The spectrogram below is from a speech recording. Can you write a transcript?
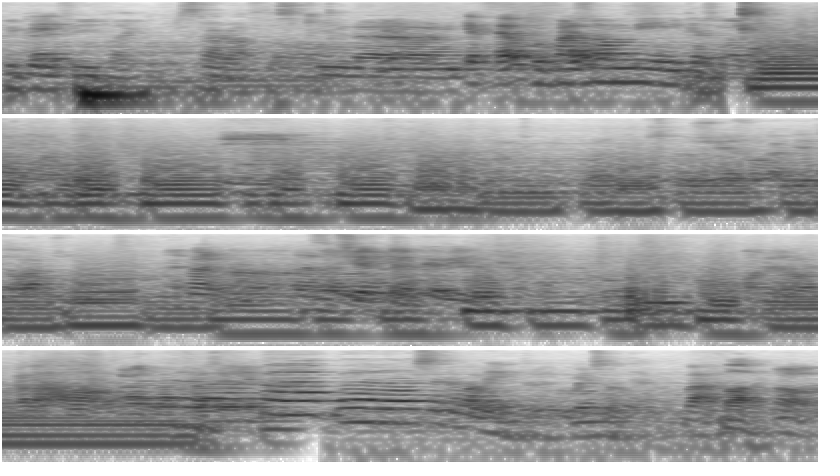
be good if you like start off the song. Il, eh, Che feu? Tu fai só mi mica só. E. Sono sceso, ho capito oggi. Non si è capito. Allora, tema. Va. Vale. Oh,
